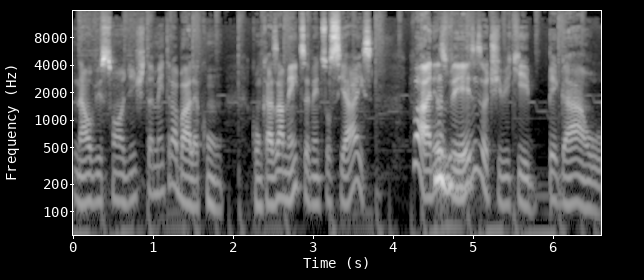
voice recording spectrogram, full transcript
na Alvisson a gente também trabalha com, com casamentos, eventos sociais, Várias uhum. vezes eu tive que pegar o,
